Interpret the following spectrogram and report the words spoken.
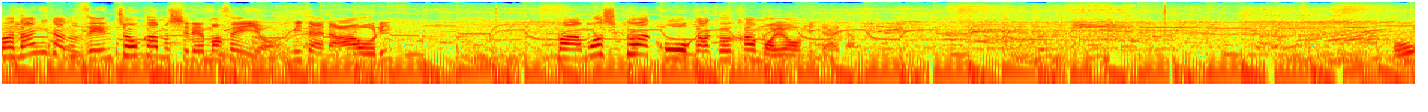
まあ、何かの前兆かもしれませんよみたいな煽り。まあもしくは降格かもよみたいな。おお。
